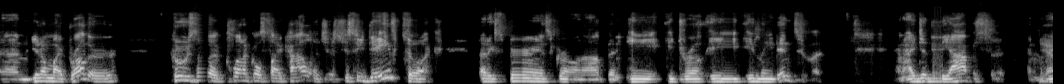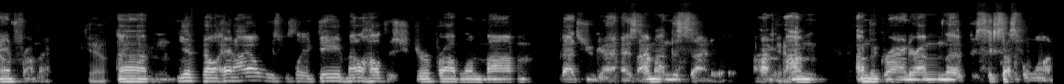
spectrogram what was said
and you know, my brother, who's a clinical psychologist, you see, Dave took that experience growing up, and he he drove he he leaned into it, and I did the opposite and yeah. ran from it. Yeah. Um, you know, and I always was like, Dave, mental health is your problem, mom. That's you guys. I'm on this side of it. I'm yeah. I'm I'm the grinder. I'm the successful one.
